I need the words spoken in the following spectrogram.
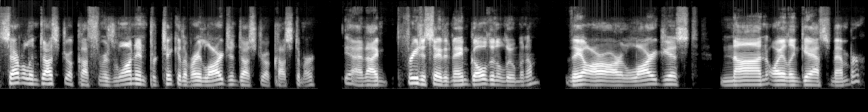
several industrial customers, one in particular, very large industrial customer. And I'm free to say the name Golden Aluminum. They are our largest non oil and gas member.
